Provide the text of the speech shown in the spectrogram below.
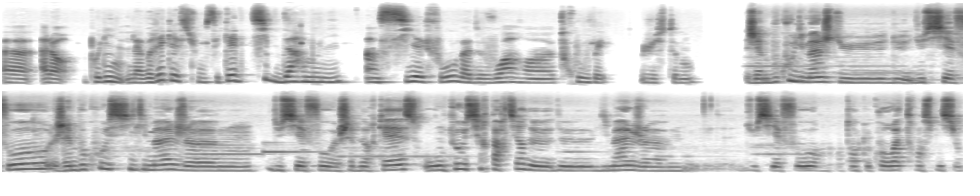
Alors, Pauline, la vraie question, c'est quel type d'harmonie un CFO va devoir trouver, justement? J'aime beaucoup l'image du, CFO. J'aime beaucoup aussi l'image euh, du CFO chef d'orchestre, où on peut aussi repartir de, l'image du CFO en tant que courroie de transmission.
